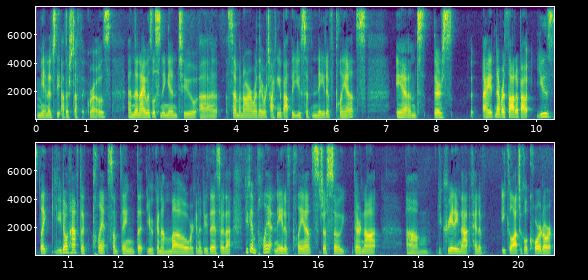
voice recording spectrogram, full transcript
manage the other stuff that grows and then i was listening into a seminar where they were talking about the use of native plants and there's I had never thought about use like you don't have to plant something that you're gonna mow or gonna do this or that. You can plant native plants just so they're not um, you're creating that kind of ecological corridor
